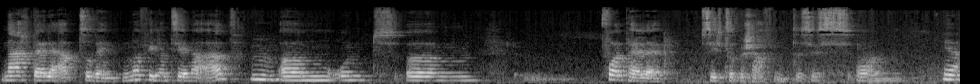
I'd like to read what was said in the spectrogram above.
Nachteile abzuwenden, ne, finanzieller Art, Mhm. ähm, und ähm, Vorteile sich zu beschaffen. Das ist ähm, ja.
